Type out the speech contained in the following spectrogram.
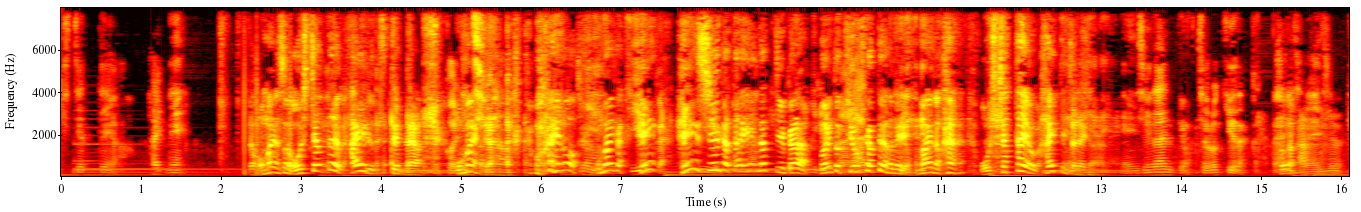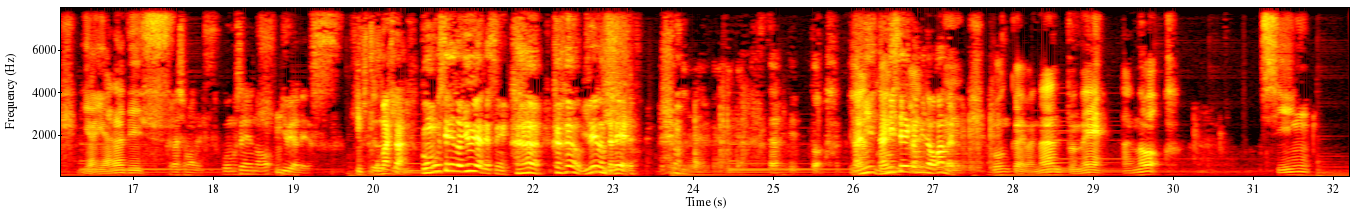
押しちゃったよ。はい。ね。だお前のその押しちゃったよが入るっつってんだよ。お前。お前のお前が編編集が大変だって言うから、割と気を使ってるのに、お前の押しちゃったよが入ってんじゃないかな。編集なんてもちょろきゅうだから。そうだな大丈夫。いや、やらです。倉島です。ゴム製のゆうやです。お前さ、ゴム製のゆうやですに、ふふん、ふふん、入れるんじゃねえよ。何何製かみんなわかんないよ今回はなんとね、あの、新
